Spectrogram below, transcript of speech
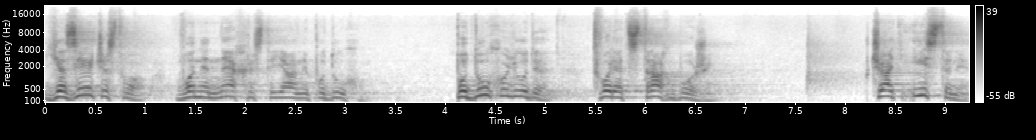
язичество, вони не християни по духу. По духу люди творять страх Божий, вчать істини.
